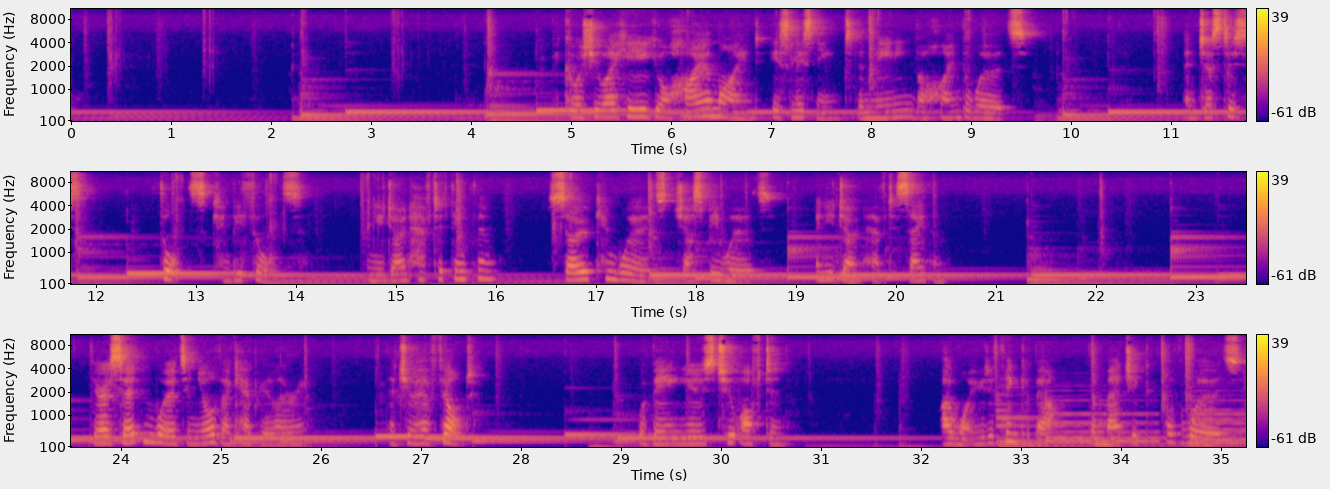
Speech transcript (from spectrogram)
Because you are here, your higher mind is listening to the meaning behind the words. And just as thoughts can be thoughts, and you don't have to think them, so can words just be words, and you don't have to say them. There are certain words in your vocabulary that you have felt were being used too often. I want you to think about the magic of words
